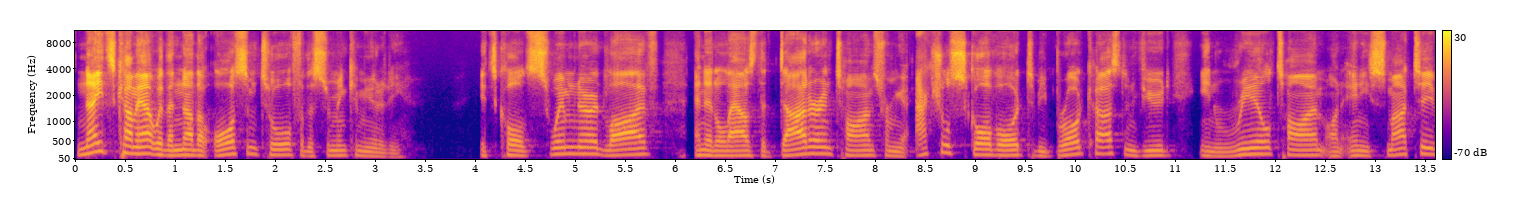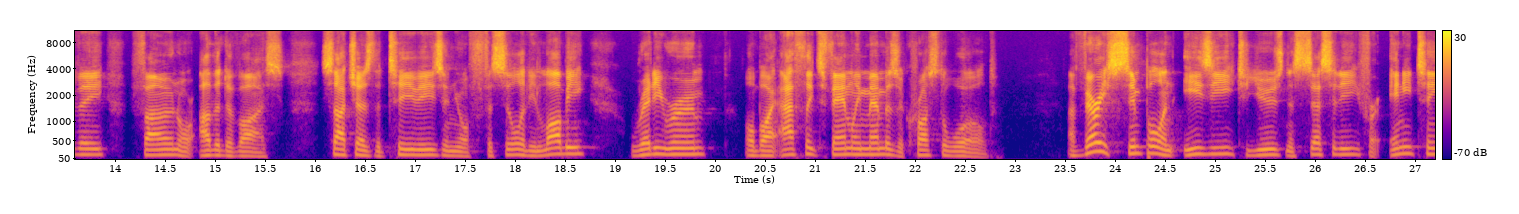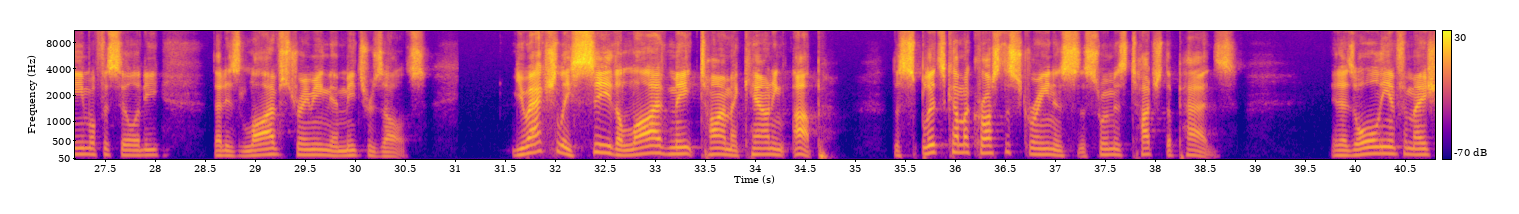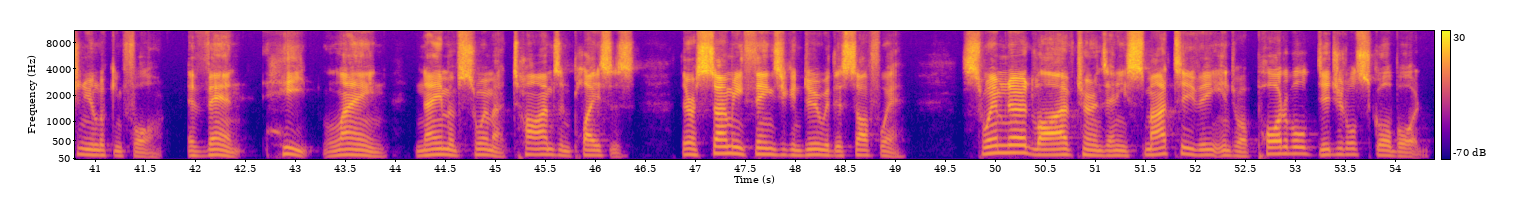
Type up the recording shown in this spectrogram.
Nate's come out with another awesome tool for the swimming community. It's called Swim Nerd Live, and it allows the data and times from your actual scoreboard to be broadcast and viewed in real time on any smart TV, phone, or other device, such as the TVs in your facility lobby, ready room, or by athletes' family members across the world. A very simple and easy to use necessity for any team or facility that is live streaming their meets results. You actually see the live meet timer counting up. The splits come across the screen as the swimmers touch the pads. It has all the information you're looking for event, heat, lane, name of swimmer, times, and places. There are so many things you can do with this software. Swim Nerd Live turns any smart TV into a portable digital scoreboard.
